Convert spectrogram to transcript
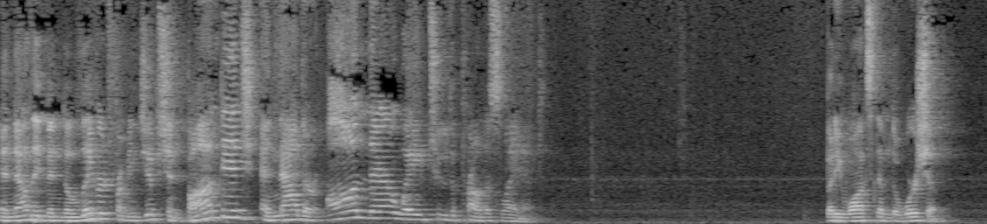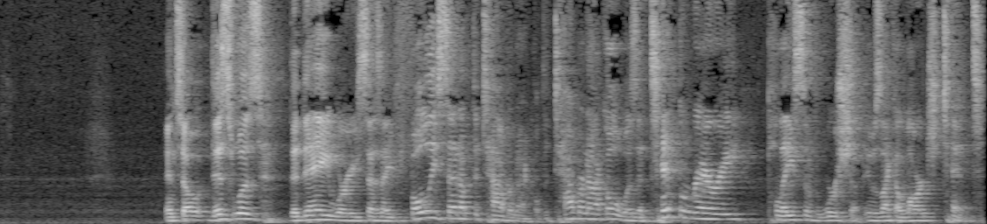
and now they've been delivered from Egyptian bondage, and now they're on their way to the promised land. But he wants them to worship. And so this was the day where he says, I fully set up the tabernacle. The tabernacle was a temporary place of worship, it was like a large tent,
